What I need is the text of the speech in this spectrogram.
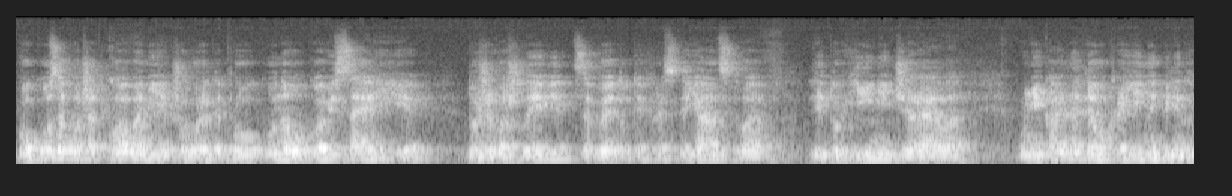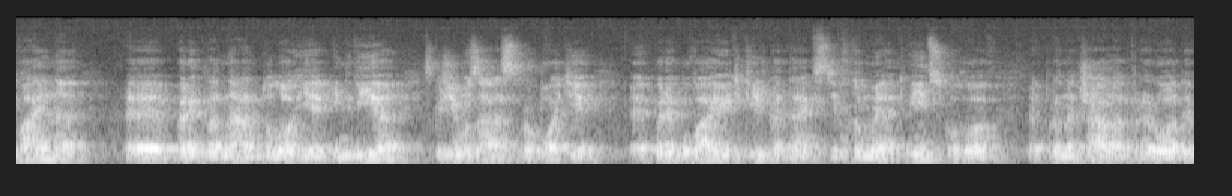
В ОКУ започатковані, якщо говорити про ОКУ, наукові серії, дуже важливі це витоки християнства, літургійні джерела, унікальна для України білінгвальна е, перекладна антологія Інвія. Скажімо, зараз в роботі перебувають кілька текстів Томи Аквінського е, про начала природи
